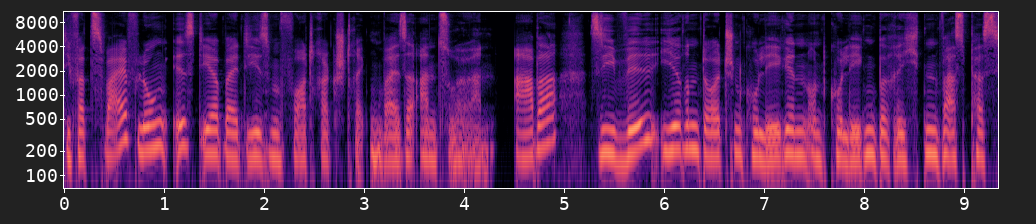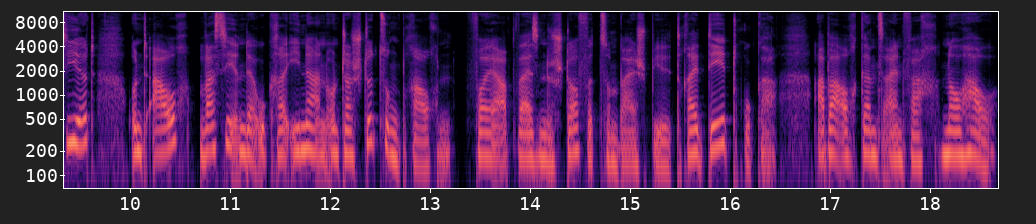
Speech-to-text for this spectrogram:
Die Verzweiflung ist ihr bei diesem Vortrag streckenweise anzuhören. Aber sie will ihren deutschen Kolleginnen und Kollegen berichten, was passiert und auch, was sie in der Ukraine an Unterstützung brauchen. Feuerabweisende Stoffe zum Beispiel, 3D-Drucker, aber auch ganz einfach Know-how.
